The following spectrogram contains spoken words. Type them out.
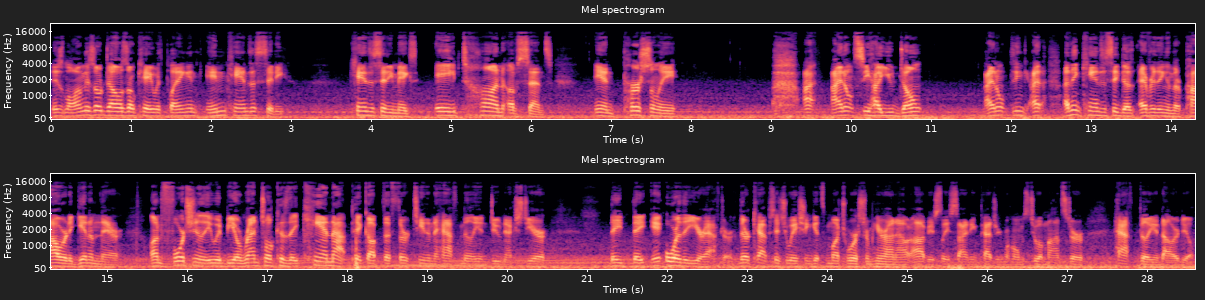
as long as Odell is okay with playing in, in Kansas City, Kansas City makes a ton of sense. And personally, I, I don't see how you don't. I don't think I, I think Kansas City does everything in their power to get him there. Unfortunately, it would be a rental because they cannot pick up the thirteen and a half million due next year. They they or the year after. Their cap situation gets much worse from here on out. Obviously, signing Patrick Mahomes to a monster half billion dollar deal.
